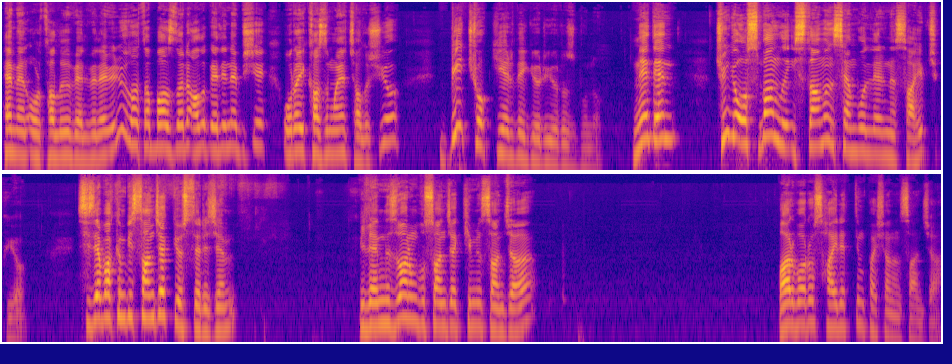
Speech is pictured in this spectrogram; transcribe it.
hemen ortalığı velvele veriyor. Hatta bazıları alıp eline bir şey orayı kazımaya çalışıyor. Birçok yerde görüyoruz bunu. Neden? Çünkü Osmanlı İslam'ın sembollerine sahip çıkıyor. Size bakın bir sancak göstereceğim. Bileniniz var mı bu sancak kimin sancağı? Barbaros Hayrettin Paşa'nın sancağı.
